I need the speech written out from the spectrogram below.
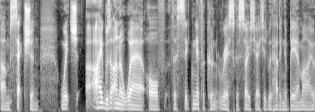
um, section, which I was unaware of the significant risk associated with having a BMI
